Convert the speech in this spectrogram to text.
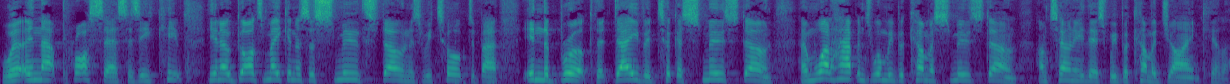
We're in that process as He keeps, you know, God's making us a smooth stone, as we talked about in the brook, that David took a smooth stone. And what happens when we become a smooth stone? I'm telling you this we become a giant killer.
